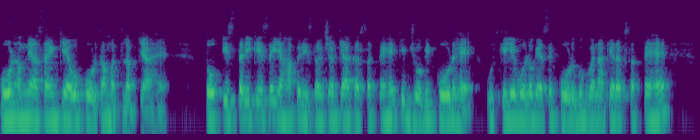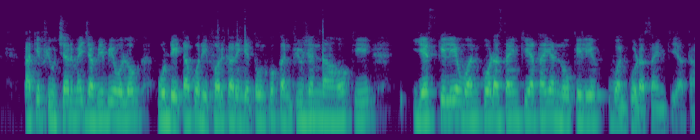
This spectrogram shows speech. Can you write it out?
कोड हमने असाइन किया वो कोड का मतलब क्या है। तो इस तरीके से यहाँ पे रिसर्चर क्या कर सकते हैं कि जो भी कोड है, उसके लिए वो लोग ऐसे कोड बुक बना के रख सकते हैं, ताकि फ्यूचर में जब भी वो लोग वो डेटा को रिफर करेंगे तो उनको कंफ्यूजन ना हो कि यस के लिए वन कोड असाइन किया था या नो के लिए वन कोड असाइन किया था।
